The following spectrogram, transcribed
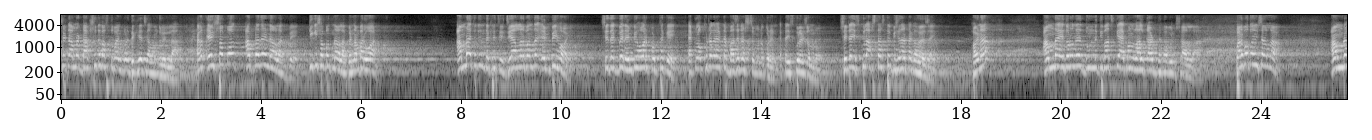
সেটা আমরা ডাকসুতে বাস্তবায়ন করে দেখিয়েছি, আলহামদুলিল্লাহ। এখন এই শপথ আপনাদের নেওয়া লাগবে। কি কি শপথ নেওয়া লাগবে? নাম্বার ওয়ান আমরা এতদিন দেখেছি যে আল্লাহর বান্দা এমপি হয়, সে দেখবেন এমপি হওয়ার পর থেকে এক লক্ষ টাকার একটা বাজেট আসছে মনে করেন, একটা স্কুলের জন্য। সেটা স্কুলে আস্তে আস্তে বিশ হাজার টাকা হয়ে যায়। হয় না? আমরা এ ধরনের দুর্নীতিবাজকে এখন লাল কার্ড দেখাবো ইনশাআল্লাহ। পারব তো ইনশাআল্লাহ? আমরা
